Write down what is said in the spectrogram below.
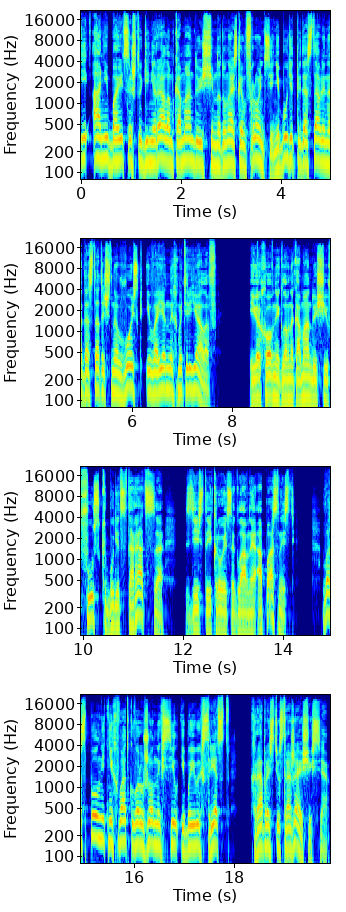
И Ани боится, что генералам, командующим на Дунайском фронте, не будет предоставлено достаточно войск и военных материалов. И верховный главнокомандующий Фуск будет стараться, здесь-то и кроется главная опасность, восполнить нехватку вооруженных сил и боевых средств храбростью сражающихся.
